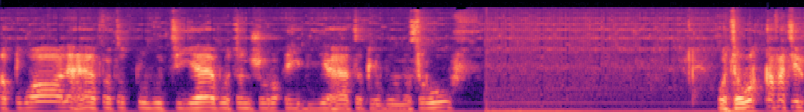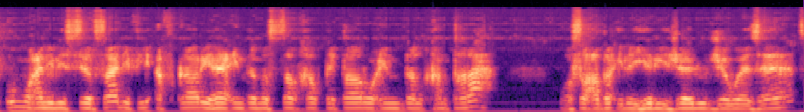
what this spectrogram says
أطوالها فتطلب الثياب وتنشر أيديها تطلب المصروف. وتوقفت الأم عن الاسترسال في أفكارها عندما استرخى القطار عند القنطرة وصعد إليه رجال الجوازات.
